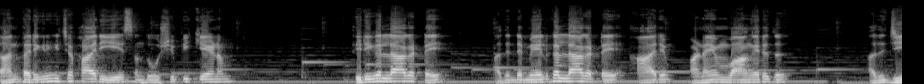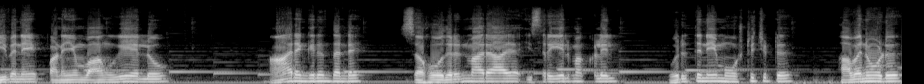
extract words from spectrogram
താൻ പരിഗ്രഹിച്ച ഭാര്യയെ സന്തോഷിപ്പിക്കണം. തിരികല്ലാകട്ടെ അതിന്റെ മേൽകല്ലാകട്ടെ ആരും പണയം വാങ്ങരുത്. അത് ജീവനെ പണയം വാങ്ങുകയല്ലോ. ആരെങ്കിലും തന്റെ സഹോദരന്മാരായ ഇസ്രയേൽ മക്കളിൽ ഒരുത്തനെ മോഷ്ടിച്ചിട്ട് അവനോട്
